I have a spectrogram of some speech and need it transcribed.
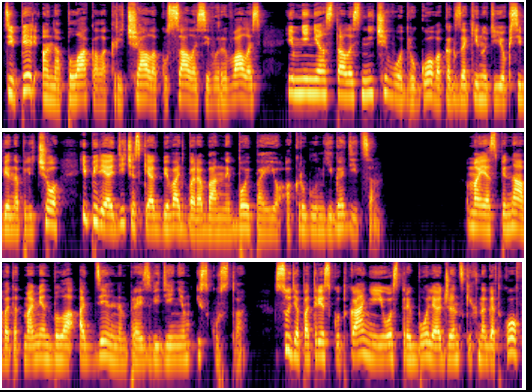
Теперь она плакала, кричала, кусалась и вырывалась, и мне не осталось ничего другого, как закинуть ее к себе на плечо и периодически отбивать барабанный бой по ее округлым ягодицам. Моя спина в этот момент была отдельным произведением искусства. Судя по треску ткани и острой боли от женских ноготков,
